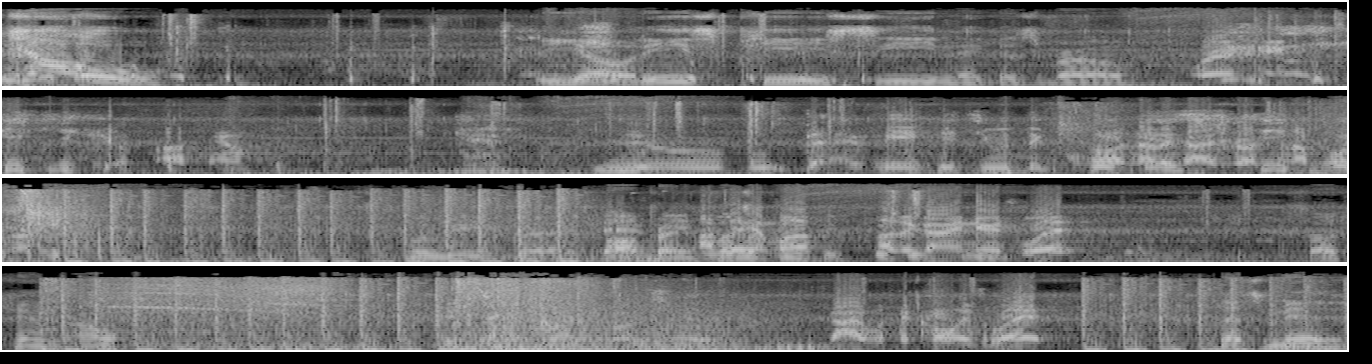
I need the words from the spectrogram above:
Yo, yo, yo, these PC niggas, bro. Where is he? Yo, that man hit you with the quickest. Oh, another guy's rushing up on us. Malik, bro. That All pre- man I I'll lit him up. Other guy in there is what? Fuck him. I don't- This man got rocket launcher. Guy with the coat is lit. That's myth.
